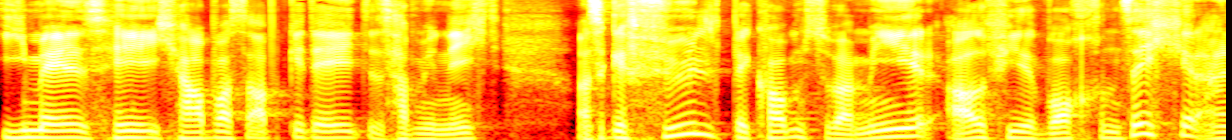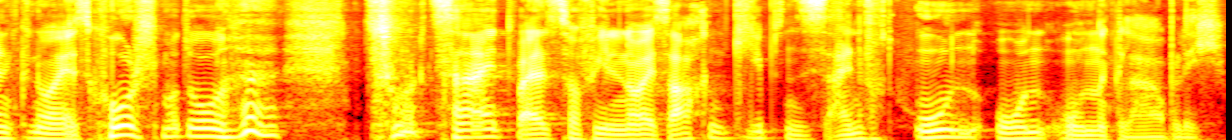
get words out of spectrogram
E-Mails, hey, ich habe was abgedatet, das haben wir nicht. Also gefühlt bekommst du bei mir all vier Wochen sicher ein neues Kursmodul zurzeit, weil es so viele neue Sachen gibt und es ist einfach un, un, unglaublich.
